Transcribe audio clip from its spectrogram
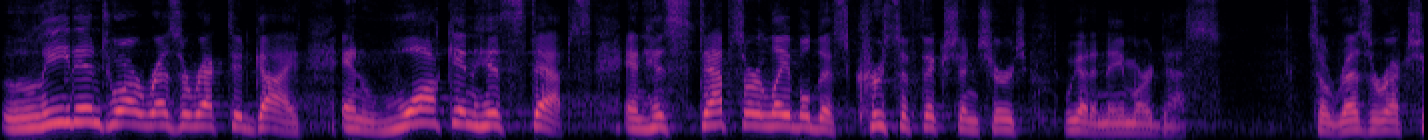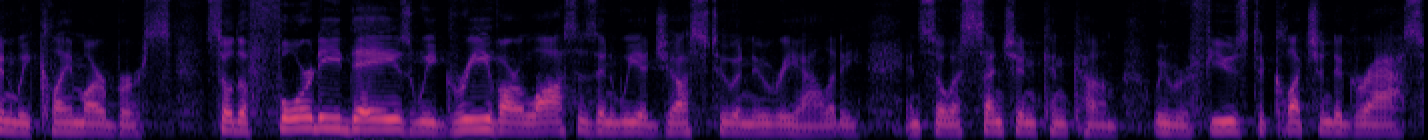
lean into our resurrected guide, and walk in His steps. And His steps are labeled this crucifixion, church. We got to name our deaths. So, resurrection, we claim our births. So, the 40 days, we grieve our losses and we adjust to a new reality. And so, ascension can come. We refuse to clutch into grass.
